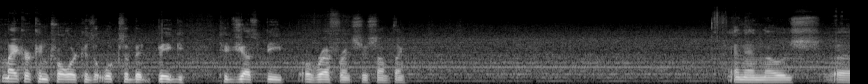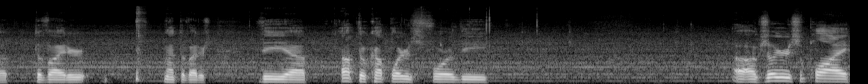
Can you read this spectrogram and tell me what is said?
microcontroller because it looks a bit big to just be a reference or something. And then those uh, divider, not dividers, the uh, optocouplers for the uh, auxiliary supply,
